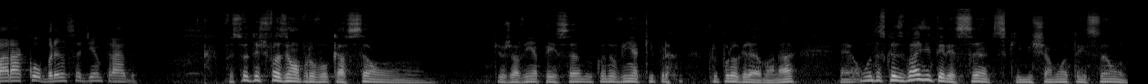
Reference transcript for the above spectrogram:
para a cobrança de entrada. Professor, deixa eu fazer uma provocação que eu já vinha pensando quando eu vim aqui para o pro programa. Né? É, uma das coisas mais interessantes que me chamou a atenção,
